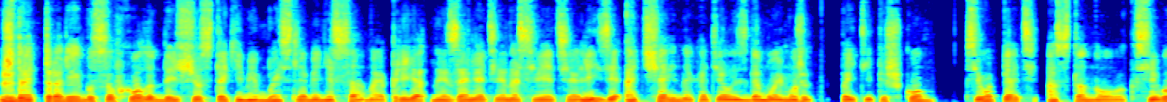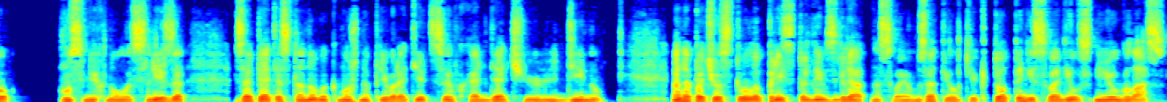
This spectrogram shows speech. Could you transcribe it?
Ждать троллейбусов холод, да еще с такими мыслями, не самое приятное занятие на свете. Лизе отчаянно хотелось домой. Может, пойти пешком? Всего пять остановок. Всего, — усмехнулась Лиза, — за пять остановок можно превратиться в ходячую льдину. Она почувствовала пристальный взгляд на своем затылке. Кто-то не сводил с нее глаз.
